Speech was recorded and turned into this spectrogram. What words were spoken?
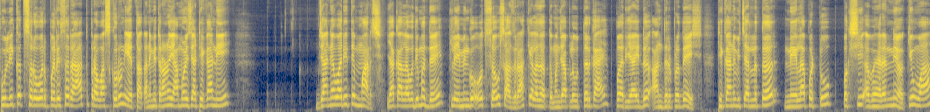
पुलिकत सरोवर परिसरात प्रवास करून येतात. आणि मित्रांनो यामुळेच या ठिकाणी जानेवारी ते मार्च या कालावधीमध्ये फ्लेमिंगो उत्सव साजरा केला जातो. म्हणजे आपलं उत्तर काय? पर्याय ड आंध्र प्रदेश. ठिकाण विचारलं तर नेलापट्टू पक्षी अभयारण्य किंवा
